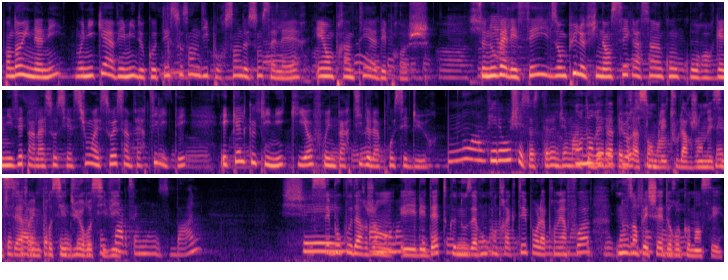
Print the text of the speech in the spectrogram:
Pendant une année, Monica avait mis de côté 70% de son salaire et emprunté à des proches. Ce nouvel essai, ils ont pu le financer grâce à un concours organisé par l'association SOS Infertilité et quelques cliniques qui offrent une partie de la procédure. On n'aurait pas pu rassembler tout l'argent nécessaire à une procédure aussi vite. C'est beaucoup d'argent et les dettes que nous avons contractées pour la première fois nous empêchaient de recommencer.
